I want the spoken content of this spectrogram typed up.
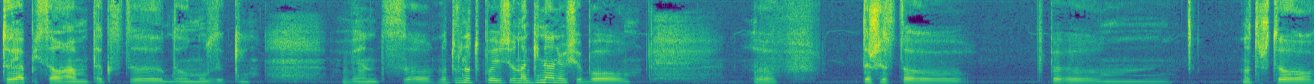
to ja pisałam teksty do muzyki. Więc e, no, trudno tu powiedzieć o naginaniu się, bo też jest to no też to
